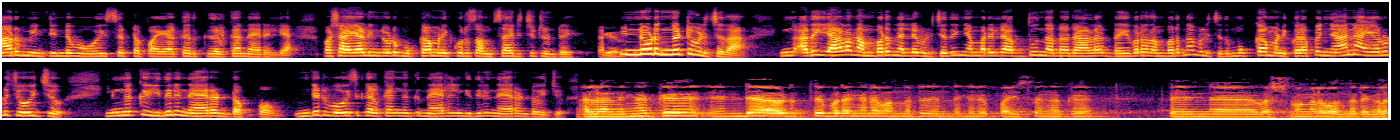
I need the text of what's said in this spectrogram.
ആറ് മിനിറ്റിന്റെ വോയിസ് ഇട്ടപ്പോൾ അയാൾക്ക് അത് കേൾക്കാൻ നേരമില്ല. പക്ഷെ അയാൾ എന്നോട് മുക്കാൽ മണിക്കൂർ സംസാരിച്ചിട്ടുണ്ട്. എന്നോട് ഇങ്ങോട്ട് വിളിച്ചതാ. അത് ഇയാളെ നമ്പർ എന്നല്ല വിളിച്ചത്. ഞാൻ പറയില്ല അബ്ദു എന്ന് പറഞ്ഞ ഒരാളെ ഡ്രൈവറെ നമ്പർ എന്നാണ് വിളിച്ചത്. മുക്കാൽ മണിക്കൂർ. അപ്പം ഞാൻ അയാളോട് ചോദിച്ചു നിങ്ങൾക്ക് ഇതിന് നേരമുണ്ടോ ഒപ്പം എന്റെ ഒരു വോയിസ് കേൾക്കാൻ നിങ്ങൾക്ക് നേരമില്ലെങ്കിൽ ഇതിന് നേരമുണ്ടോ ചോദിച്ചു. അല്ല നിങ്ങൾക്ക് എന്റെ അടുത്ത് ഇവിടെ ഇങ്ങനെ വന്നിട്ട് എന്തെങ്കിലും പൈസ നിങ്ങൾക്ക് പിന്നെ വിഷമങ്ങൾ വന്നിട്ട് നിങ്ങൾ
